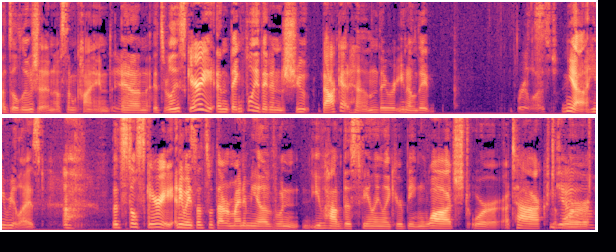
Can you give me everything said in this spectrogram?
a delusion of some kind, and it's really scary. And thankfully, they didn't shoot back at him. They were, you know, they Realized. yeah, he realized. But it's still scary. Anyways, that's what that reminded me of when you have this feeling like you're being watched or attacked Yeah. or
